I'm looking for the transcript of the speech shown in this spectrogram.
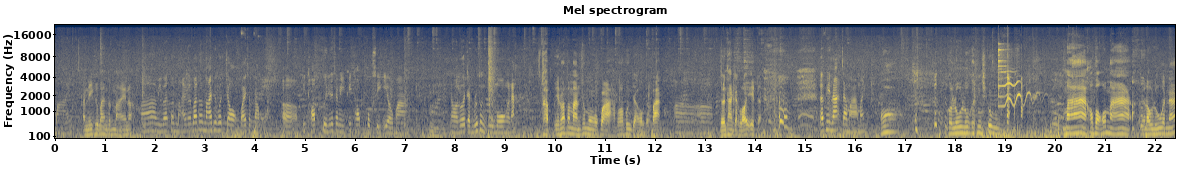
ไม้อันนี้คือบ้านต้นไม้เนาะอ่ามีบ้านต้นไม้ด้วยบ้านต้นไม้พี่ก็จองไว้สำหรับเอ่อพี่ท็อปคืนนี้ก็จะมีพี่ท็อปปกสีเอี่ยวมา อืมนอนด้วยแต่ไม่รู้ถึงกี่โมงอะนะครับเห็นว่าประมาณชั่วโมงกว่าๆเพราะว่าเพิ่งจะออกจากบ้าน อ่าเดินทางจากร้อยเอ็ดอะ แล้วพี่ณจะมาไหมโอ้ก็รู้รู้กันอยู่ มาเขาบอกว่ามา เรารู้กันนะ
